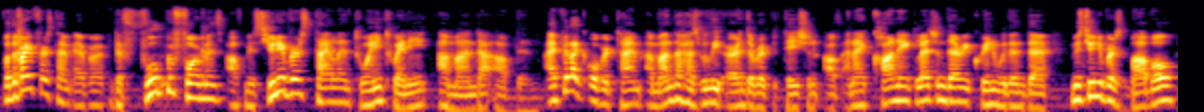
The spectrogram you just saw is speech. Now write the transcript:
for the very first time ever the full performance of Miss Universe Thailand 2020 Amanda Obdam. I feel like over time Amanda has really earned the reputation of an iconic legendary queen within the Miss Universe bubble.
